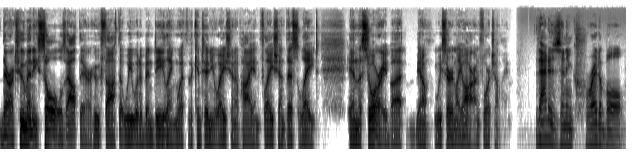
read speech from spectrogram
there are too many souls out there who thought that we would have been dealing with the continuation of high inflation this late in the story, but you know, we certainly are, unfortunately. That is an incredible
